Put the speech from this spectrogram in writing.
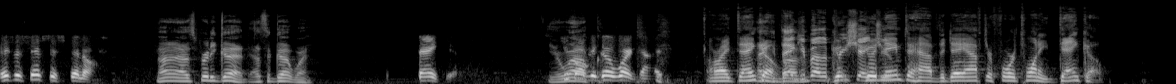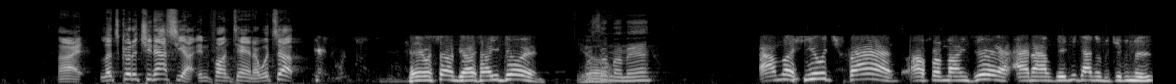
it's a Simpsons spinoff. No, no, no, that's pretty good. That's a good one. Thank you. You're Keep welcome. the good work, guys. All right, Danko. Thank you, brother. Good- Appreciate good you. name to have the day after 420. Danko. All right, let's go to Chinasia in Fontana. What's up? Hey, what's up, guys? How you doing? What's up, my man? I'm a huge fan uh, from Nigeria, and I've been you guys have been keeping me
